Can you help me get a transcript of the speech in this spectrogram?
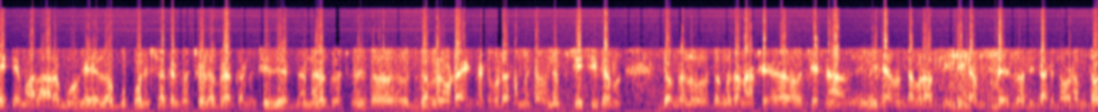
ఏటీఎం అలారం మోగే లోపు పోలీసులు అక్కడికి వచ్చేలోపు అక్కడ నుంచి నగదు దోచుకుని దొంగలు ఉడాయించినట్టు కూడా సమాచారం ఉంది. సీసీ దొంగలు దొంగతనం చేసిన విషయాలంతా కూడా సీసీ కెమెరా లో రికార్డు కావడంతో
